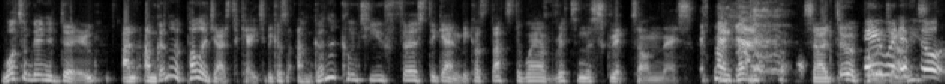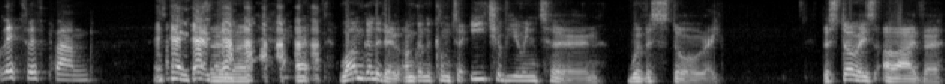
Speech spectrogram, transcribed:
What I'm going to do, and I'm going to apologize to Katie because I'm going to come to you first again because that's the way I've written the script on this. So I do apologize. Who would have thought this was planned? So, uh, uh, what I'm going to do, I'm going to come to each of you in turn with a story. The stories are either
